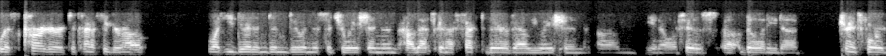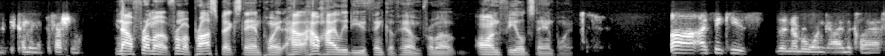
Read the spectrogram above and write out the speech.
with Carter to kind of figure out what he did and didn't do in this situation and how that's going to affect their evaluation, um, you know, of his uh, ability to transform to becoming a professional. Now, from a from a prospect standpoint, how how highly do you think of him from a on field standpoint? Uh, I think he's the number one guy in the class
